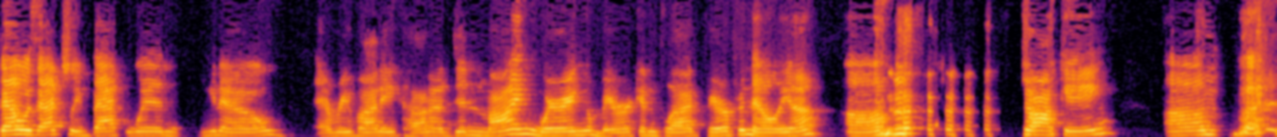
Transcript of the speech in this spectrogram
That was actually back when, you know, everybody kind of didn't mind wearing American flag paraphernalia. Um, shocking. Um, but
